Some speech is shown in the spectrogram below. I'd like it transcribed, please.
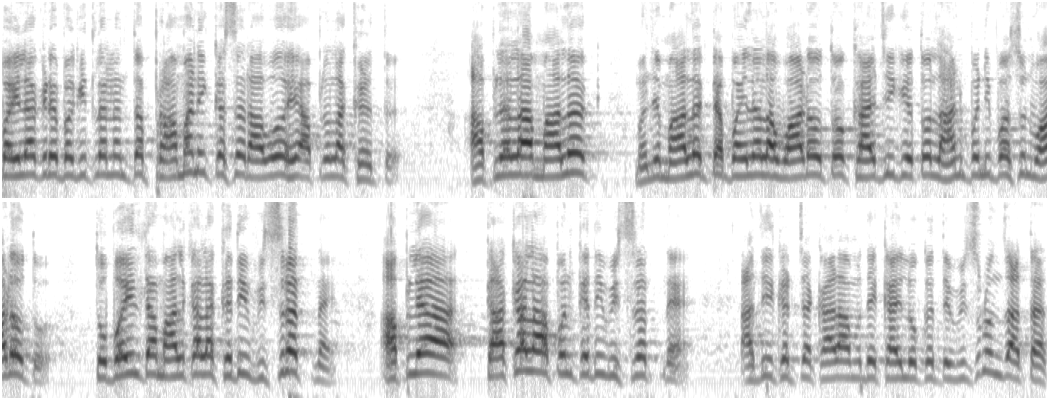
बैलाकडे बघितल्यानंतर प्रामाणिक कसं राहावं हे आपल्याला कळतं. आपल्याला मालक म्हणजे मालक त्या बैलाला वाढवतो काळजी घेतो लहानपणीपासून वाढवतो. तो बैल त्या मालकाला कधी विसरत नाही. आपल्या काकाला आपण कधी विसरत नाही. आधीकडच्या काळामध्ये काही लोक ते विसरून जातात.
